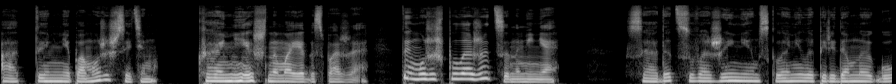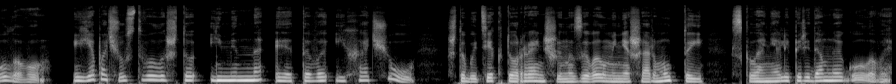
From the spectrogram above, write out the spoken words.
А ты мне поможешь с этим?» «Конечно, моя госпожа. Ты можешь положиться на меня». Садат с уважением склонила передо мной голову, и я почувствовала, что именно этого и хочу, чтобы те, кто раньше называл меня шармуттой, склоняли передо мной головы,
